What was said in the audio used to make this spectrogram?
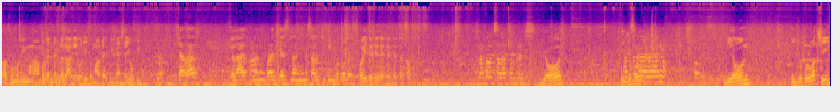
Shoutout ko muna yung mga magandang lalaki ko dito mga kaibigan sa UP. Shout out sa lahat ng branches ng Inasal Chicken Bacolod. Oh, ito, ito, ito, ito, ito. Shoutout sa lahat ng branch. Yun. Thank At you for sa ano, office. Yun. Thank you for watching.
